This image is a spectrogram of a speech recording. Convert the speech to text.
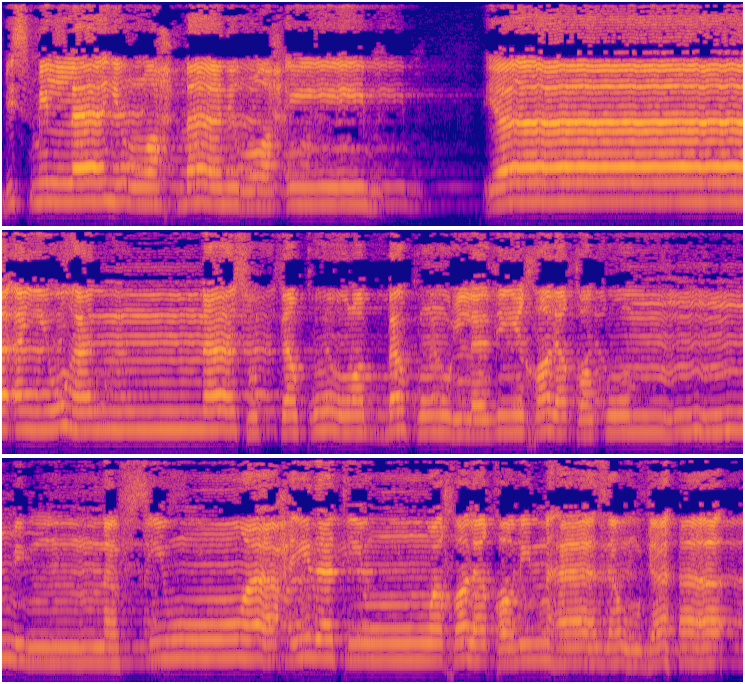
بسم الله الرحمن الرحيم. يا أيها الناس اتقوا ربكم الذي خلقكم من نفس واحدة وخلق منها زوجها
